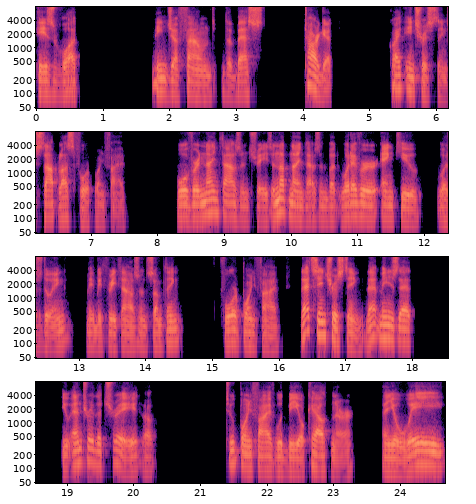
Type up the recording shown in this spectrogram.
is what Ninja found the best target. Quite interesting. Stop loss 4.5. Over 9,000 trades, and not 9,000, but whatever NQ was doing, maybe 3,000 something, 4.5. That's interesting. That means that you enter the trade, well, 2.5 would be your Keltner, and you're way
